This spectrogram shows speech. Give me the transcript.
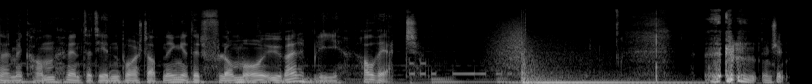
Dermed kan ventetiden på erstatning etter flom og uvær bli halvert. Unnskyld.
